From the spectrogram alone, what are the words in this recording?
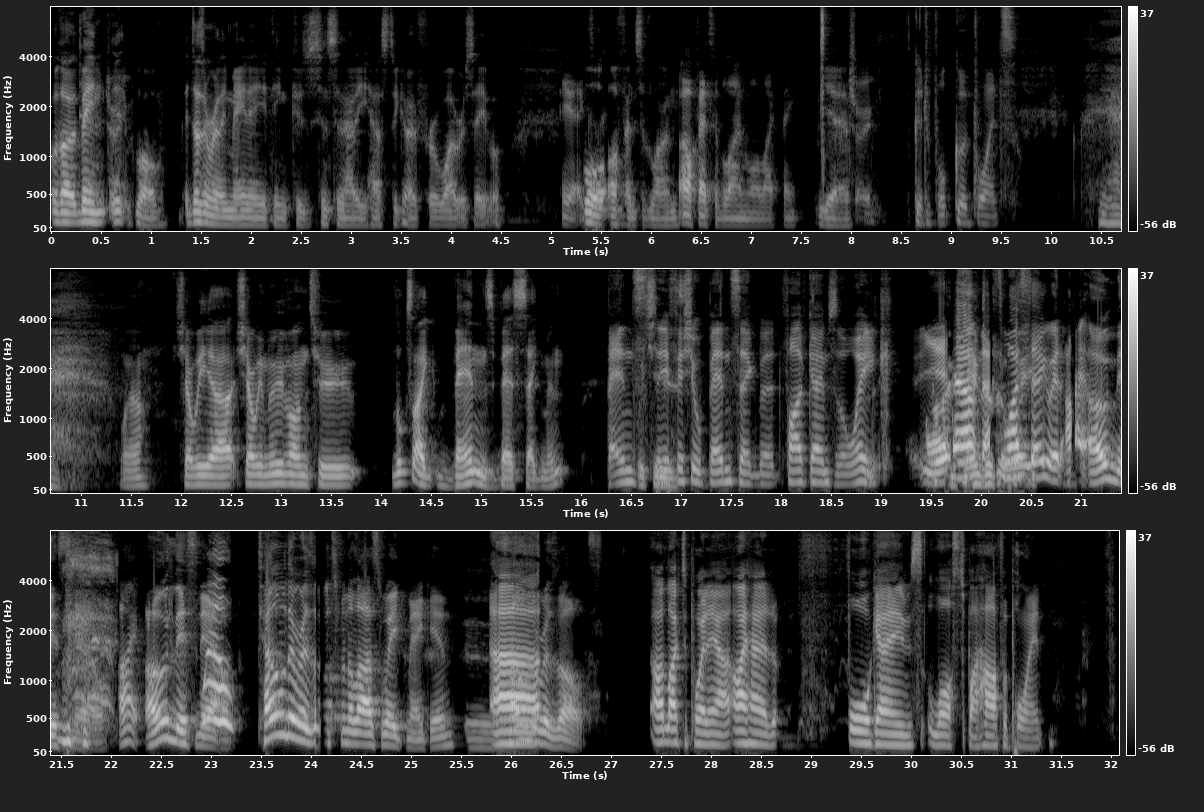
Although, I Damn mean, it, well, it doesn't really mean anything because Cincinnati has to go for a wide receiver yeah. or offensive line. offensive line more likely. Yeah. True. Good. po- Good points. Yeah. Well, shall we? Uh, shall we move on to? Looks like Ben's best segment. Ben's the is- official Ben segment. Five games of the week. Yeah, games of that's the my week. segment. I own this now. I own this now. Well- Tell them the results from the last week, Megan. Tell Uh, them the results. I'd like to point out I had four games lost by half a point,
